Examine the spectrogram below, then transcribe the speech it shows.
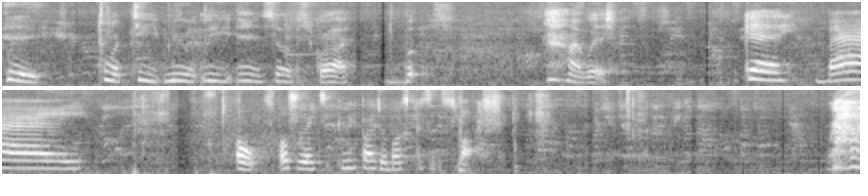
Hey, 20 million and subscribe. But I wish. Okay, bye. Oh, special thanks to PewDiePie, to Buskis, and Smosh. Right.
